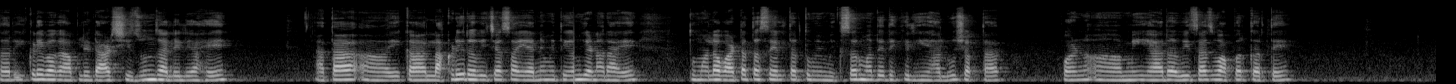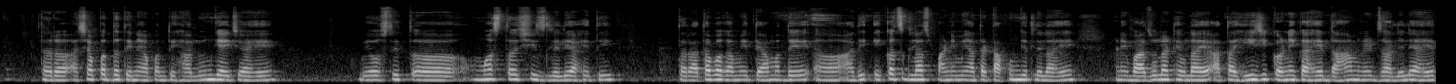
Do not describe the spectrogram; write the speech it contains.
तर इकडे बघा आपली डाळ शिजून झालेली आहे. आता एका लाकडी रवीच्या साह्याने मी ती घेणार आहे. तुम्हाला वाटत असेल तर तुम्ही मिक्सरमध्ये देखील ही हलवू शकतात. पण मी ह्या रवीचाच वापर करते. तर अशा पद्धतीने आपण ती हलवून घ्यायची आहे. व्यवस्थित मस्त शिजलेली आहे ती. तर आता बघा मी त्यामध्ये आधी एकच ग्लास पाणी मी आता टाकून घेतलेलं आहे आणि बाजूला ठेवलं आहे. आता ही जी कणिक आहे दहा मिनिट झालेले आहेत.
